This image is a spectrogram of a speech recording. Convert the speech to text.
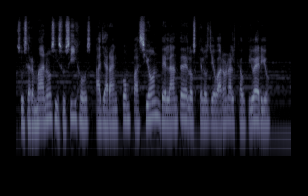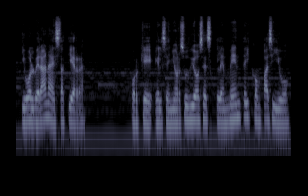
sus hermanos y sus hijos hallarán compasión delante de los que los llevaron al cautiverio, y volverán a esta tierra, porque el Señor su Dios es clemente y compasivo,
